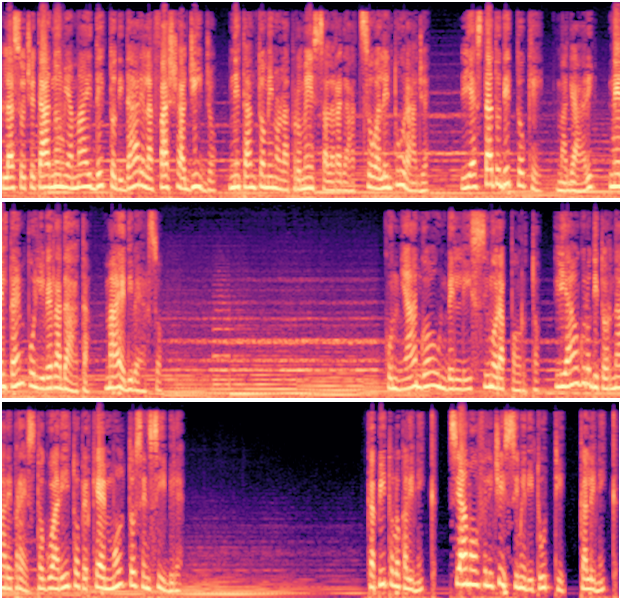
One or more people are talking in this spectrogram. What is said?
La società non mi ha mai detto di dare la fascia a Gigio, né tantomeno la promessa al ragazzo o all'entourage. Gli è stato detto che, magari, nel tempo gli verrà data, ma è diverso. Con Niang ho un bellissimo rapporto, gli auguro di tornare presto guarito perché è molto sensibile. Capitolo Kalinic, siamo felicissimi di tutti, Kalinic,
